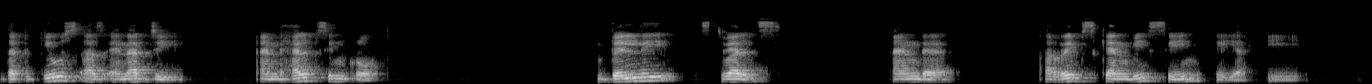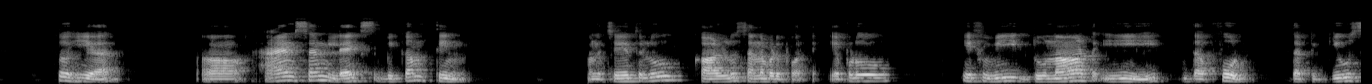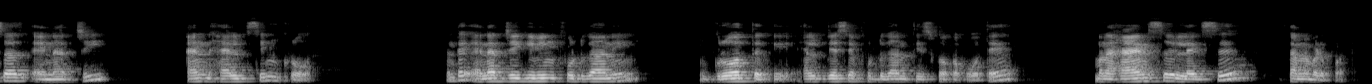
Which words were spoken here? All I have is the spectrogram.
that gives us energy and helps in growth belly swells and ribs can be seen clearly. So here uh, hands and legs become thin. మన చేతులు కాళ్ళు సన్నబడిపోతాయి. ఎప్పుడు? If we do not eat the food that gives us energy and helps in growth అంటే energy giving food కానీ గ్రోత్కి help చేసే food కానీ తీసుకోకపోతే మన hands legs సన్నబడిపోతాయి.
